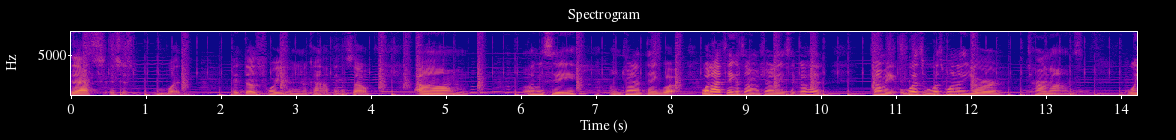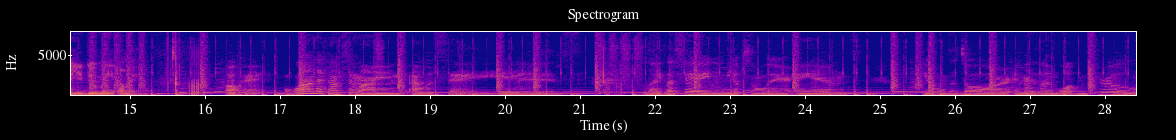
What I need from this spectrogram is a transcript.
That's it's just what it does for you, you know, kind of thing. So, um, let me see. I'm trying to think, but what I think of something, Shirley, is like, go ahead, tell me what's what's one of your turn-ons when you do meet a man. Okay. One that comes to mind, I would say, is like, let's say we meet up somewhere and he opens the door, and as I'm walking through,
